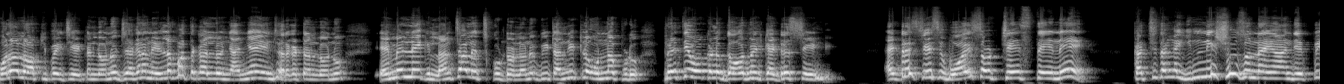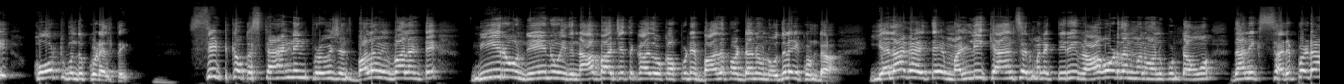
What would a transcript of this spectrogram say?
పొలాలు ఆక్యుపై చేయటంలోను జగన్ ఇళ్ళ పథకాల్లో అన్యాయం జరగటంలోను ఎమ్మెల్యేకి లంచాలు ఇచ్చుకోవటంలోను వీటన్నిటిలో ఉన్నప్పుడు ప్రతి ఒక్కళ్ళు గవర్నమెంట్కి అడ్రస్ చేయండి అడ్రస్ చేసి వాయిస్ అవుట్ చేస్తేనే ఖచ్చితంగా ఇన్ని ఇష్యూస్ ఉన్నాయా అని చెప్పి కోర్టు ముందుకు కూడా వెళ్తాయి. సిట్కి ఒక స్టాండింగ్ ప్రొవిజన్స్ బలం ఇవ్వాలంటే మీరు నేను ఇది నా బాధ్యత కాదు ఒకప్పుడు నేను బాధపడ్డాను అని వదిలేయకుండా ఎలాగైతే మళ్ళీ క్యాన్సర్ మనకి తిరిగి రాకూడదని మనం అనుకుంటామో దానికి సరిపడా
